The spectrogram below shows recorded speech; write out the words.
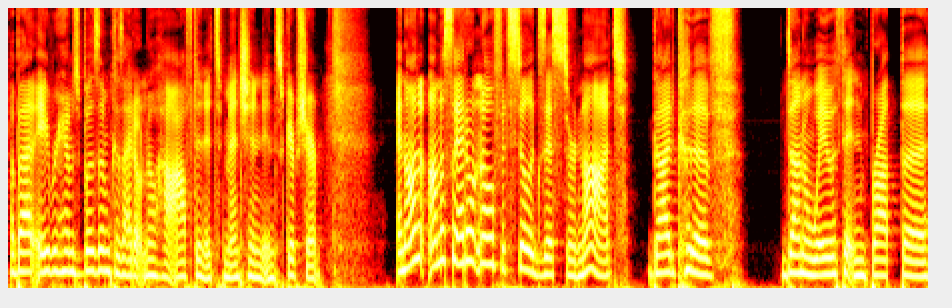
about Abraham's bosom because I don't know how often it's mentioned in scripture. And on, honestly, I don't know if it still exists or not. God could have done away with it and brought the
